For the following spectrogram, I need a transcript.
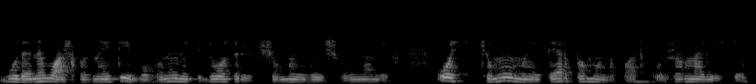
буде неважко знайти, бо вони не підозрюють, що ми вийшли на них. Ось чому ми терпимо нападку журналістів.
